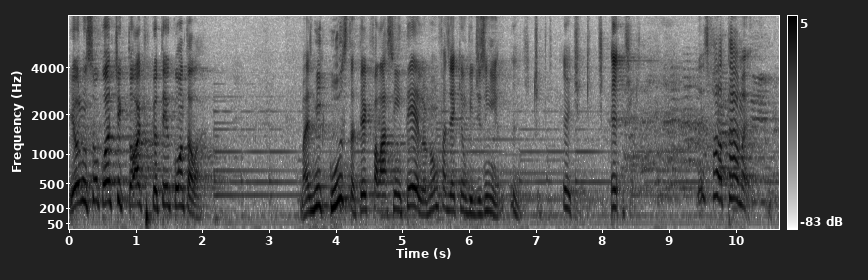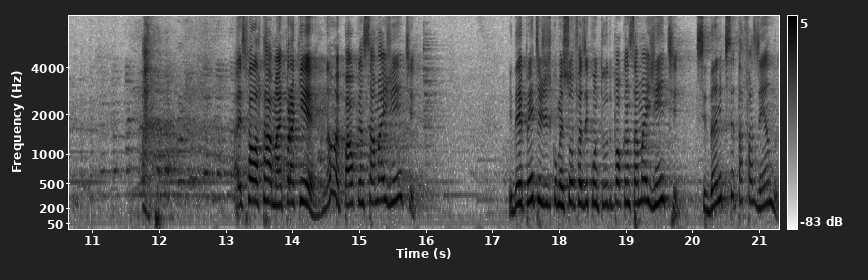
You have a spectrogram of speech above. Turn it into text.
E eu não sou contra TikTok, porque eu tenho conta lá. Mas me custa ter que falar assim, Taylor, vamos fazer aqui um videozinho. Aí você fala, tá, mas. Aí você fala, tá, mas para quê? Não, é para alcançar mais gente. E de repente a gente começou a fazer conteúdo para alcançar mais gente. Se dane o que você está fazendo.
